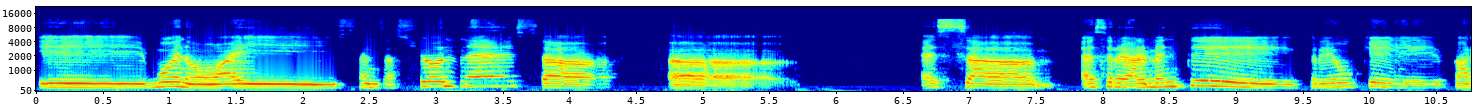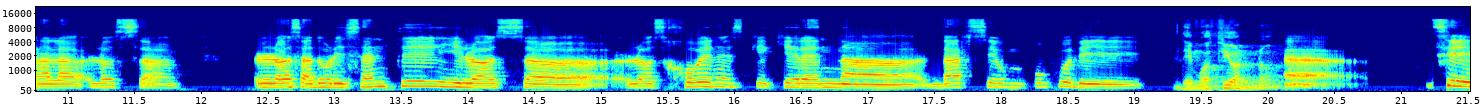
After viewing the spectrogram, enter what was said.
Y bueno, hay sensaciones, ah, ah, es, es, realmente, creo que para los los adolescentes y los, ah, los jóvenes que quieren ah, darse un poco de... De emoción, ¿no? Ah, sí.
